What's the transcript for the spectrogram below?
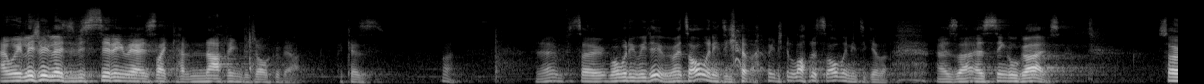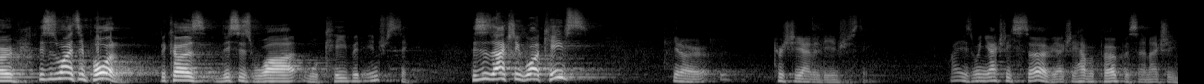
And we literally just be sitting there, just like have nothing to talk about because, know. So what did we do? We went soul winning together. we did a lot of soul winning together as uh, as single guys. So this is why it's important because this is what will keep it interesting. This is actually what keeps, you know, Christianity interesting. Right? Is when you actually serve, you actually have a purpose and actually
